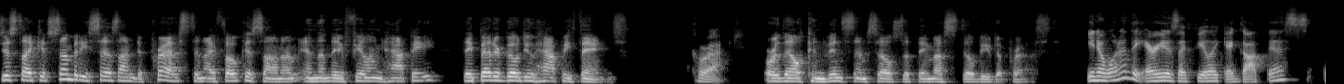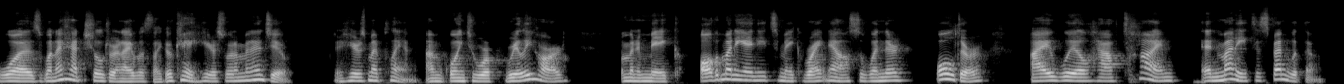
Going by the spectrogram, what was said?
Just like if somebody says I'm depressed and I focus on them and then they're feeling happy, they better go do happy things. Correct. Or they'll convince themselves that they must still be depressed. You know, one of the areas I feel like I got this was when I had children, I was like, okay, here's what I'm going to do. Here's my plan. I'm going to work really hard. I'm going to make all the money I need to make right now. So when they're older, I will have time and money to spend with them.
